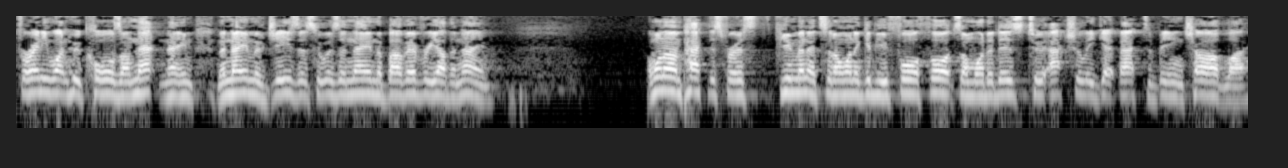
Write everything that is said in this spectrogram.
for anyone who calls on that name, the name of Jesus, who is a name above every other name. I want to unpack this for a few minutes and I want to give you four thoughts on what it is to actually get back to being childlike.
